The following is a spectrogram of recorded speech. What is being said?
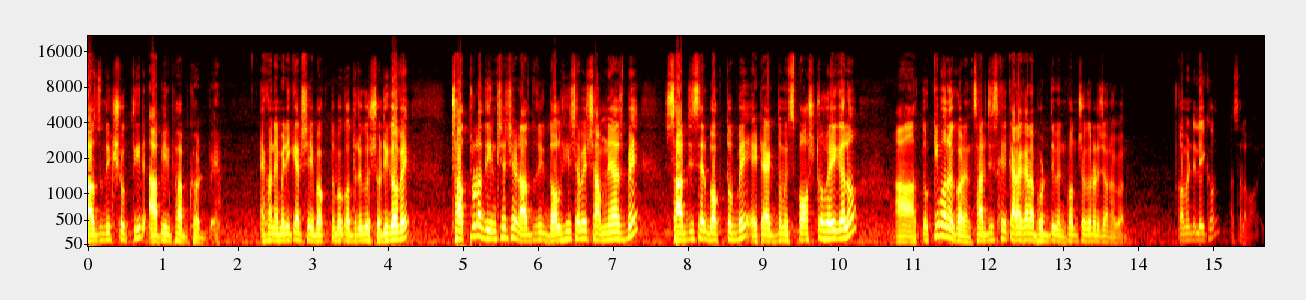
রাজনৈতিক শক্তির আবির্ভাব ঘটবে। এখন আমেরিকার সেই বক্তব্য কতটুকু সঠিক হবে? ছাত্ররা দিন শেষে রাজনৈতিক দল হিসেবে সামনে আসবে। সার্জিসের বক্তব্যে এটা একদম স্পষ্ট হয়ে গেল। তো কি মনে করেন, সার্জিসকে কারা কারা ভোট দিবেন পঞ্চগড়ের জনগণ? কমেন্টে লিখুন। আসসালামু আলাইকুম।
